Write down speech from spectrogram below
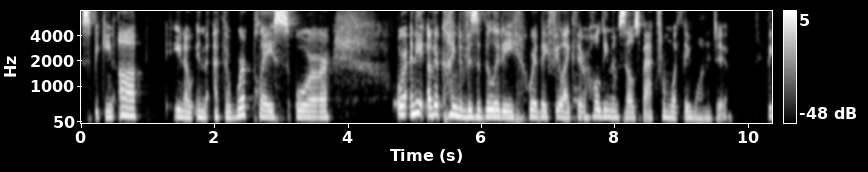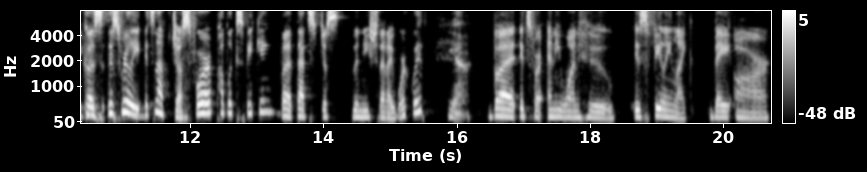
speaking up, you know, in the, at the workplace or or any other kind of visibility where they feel like they're holding themselves back from what they want to do. Because this really it's not just for public speaking, but that's just the niche that I work with. Yeah. But it's for anyone who is feeling like they are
